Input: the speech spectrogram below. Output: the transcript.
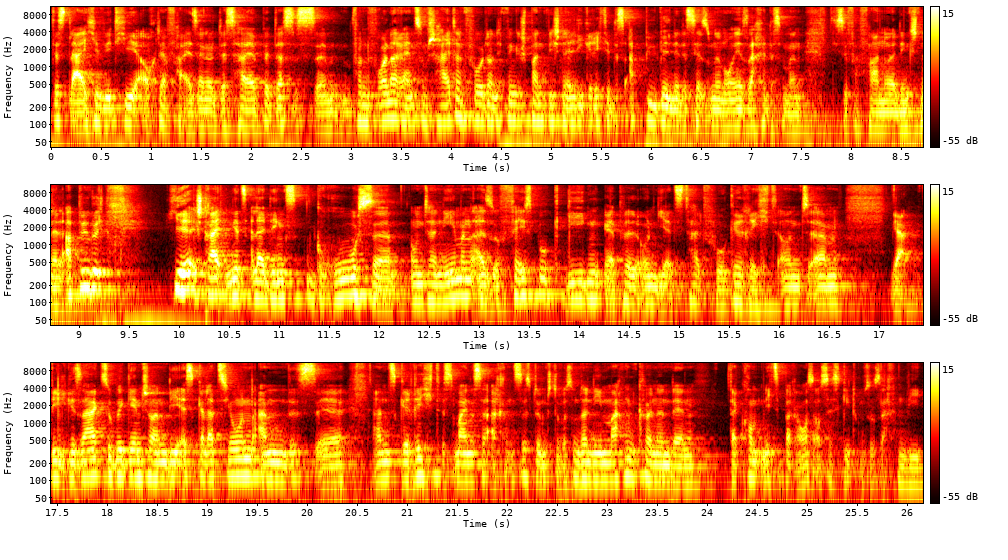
das gleiche wird hier auch der Fall sein und deshalb, das ist ähm, von vornherein zum Scheitern vor und ich bin gespannt, wie schnell die Gerichte das abbügeln, denn das ist ja so eine neue Sache, dass man diese Verfahren neuerdings schnell abbügelt. Hier streiten jetzt allerdings große Unternehmen, also Facebook gegen Apple und jetzt halt vor Gericht. Und ähm, ja, wie gesagt, so beginnt schon die Eskalation an das, äh, ans Gericht, ist meines Erachtens das Dümmste, was Unternehmen machen können, denn da kommt nichts mehr raus, außer es geht um so Sachen wie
